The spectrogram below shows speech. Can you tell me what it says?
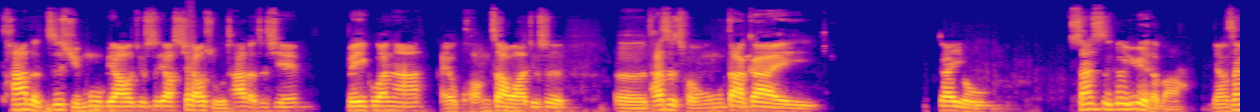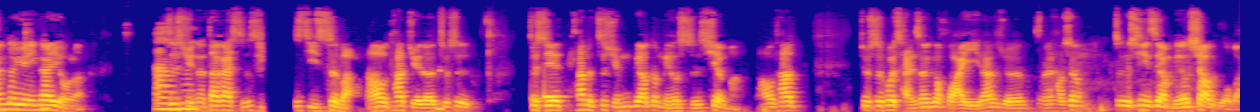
他的咨询目标就是要消除他的这些悲观啊，还有狂躁啊，就是呃，他是从大概该有三四个月了吧，两三个月应该有了。咨询了大概十几十几次吧，然后他觉得就是这些他的咨询目标都没有实现嘛，然后他就是会产生一个怀疑，他就觉得哎好像这个心理治疗没有效果吧，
